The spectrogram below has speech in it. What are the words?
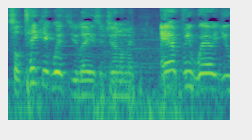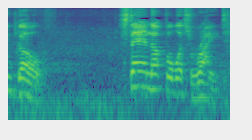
So take it with you, ladies and gentlemen. Everywhere you go, stand up for what's right.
